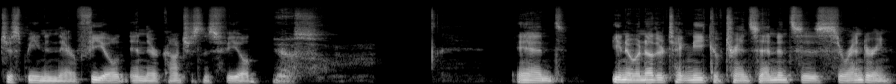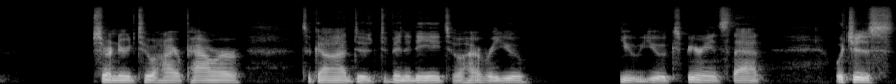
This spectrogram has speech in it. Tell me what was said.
just being in their field, in their consciousness field. Yes. And you know, another technique of transcendence is surrendering, surrendering to a higher power, to God, to divinity, to however you you you experience that, which is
